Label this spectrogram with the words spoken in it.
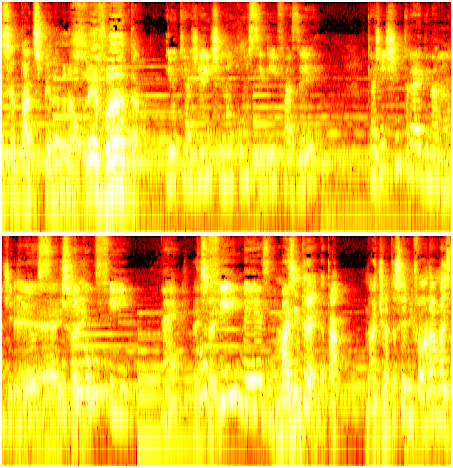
sentado esperando, não. Levanta! E o que a gente não conseguir fazer, que a gente entregue na mão de Deus É e que aí. confie, né? É confie mesmo. Mas entrega, tá? Não adianta você vir falando, ah, mas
